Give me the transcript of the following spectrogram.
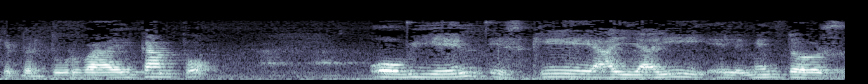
que perturba el campo o bien es que hay ahí elementos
